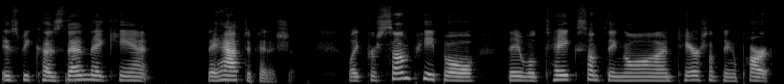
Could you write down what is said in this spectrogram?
is because then they can't, they have to finish it. Like for some people, they will take something on, tear something apart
